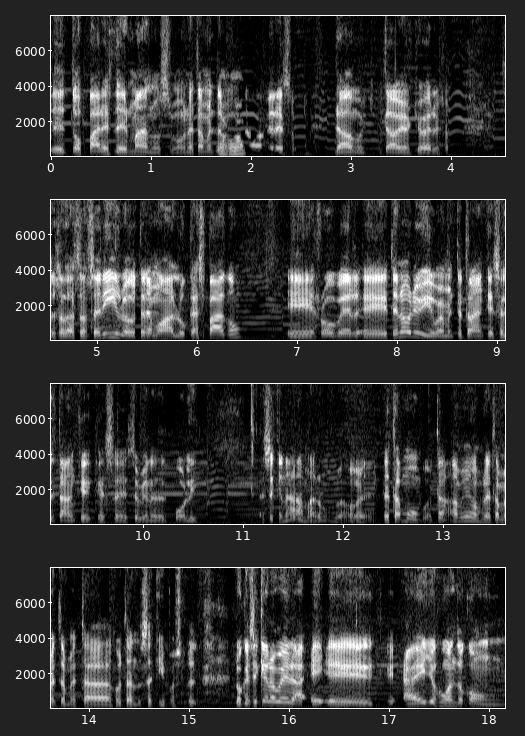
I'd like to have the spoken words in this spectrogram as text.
eh, dos pares de hermanos, honestamente me gustaba ver eso. Estaba, muy, estaba bien chévere eso. Entonces la Sanserí, luego tenemos a Lucas Pago, eh, Robert eh, Tenorio y obviamente Tran, que es el tanque que se, se viene del poli. Así que nada, mano, estamos, está- a mí honestamente me está gustando ese equipo. Lo que sí quiero ver a, eh, eh, a ellos jugando con,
